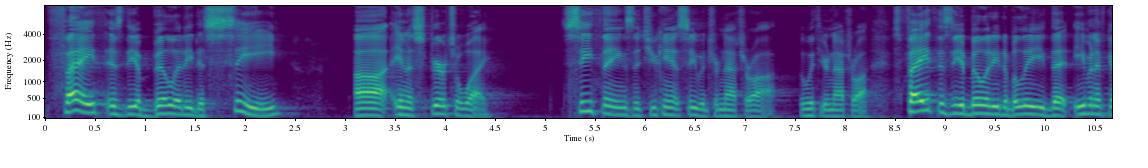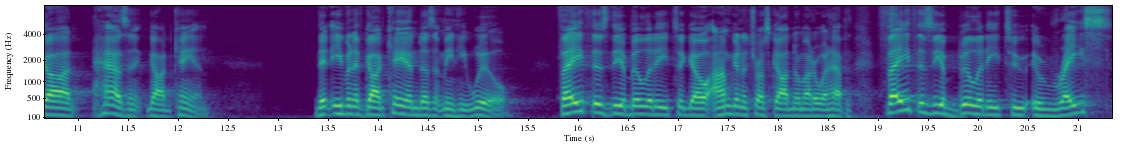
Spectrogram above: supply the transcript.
Faith is the ability to see uh, in a spiritual way, see things that you can't see with your natural eye. With your natural eye, faith is the ability to believe that even if God hasn't, God can. That even if God can, doesn't mean He will. Faith is the ability to go, I'm going to trust God no matter what happens. Faith is the ability to erase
